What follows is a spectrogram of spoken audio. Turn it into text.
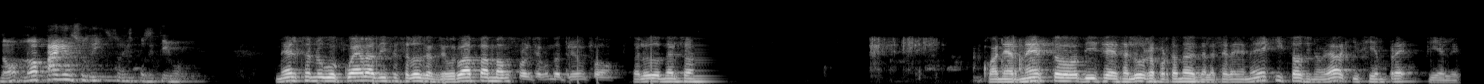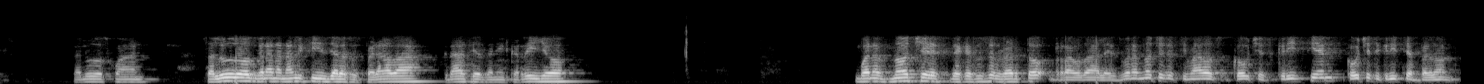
no, no, apaguen su, su, dispositivo. Nelson Hugo Cuevas dice saludos desde Europa, vamos por el segundo triunfo. Saludos, Nelson. Juan Ernesto dice saludos reportando desde la CDMX, todos y novedad, aquí siempre fieles. Saludos, Juan. Saludos, gran análisis, ya los esperaba. Gracias, Daniel Carrillo. Buenas noches, de Jesús Alberto Raudales. Buenas noches, estimados coaches Cristian, coaches y Cristian, perdón.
